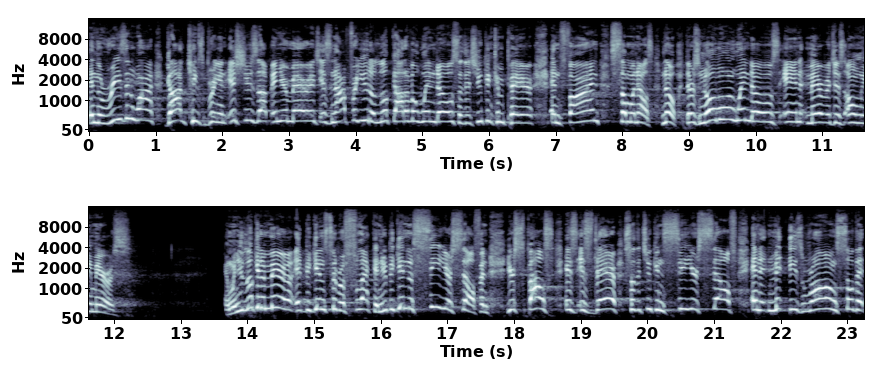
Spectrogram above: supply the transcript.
And the reason why God keeps bringing issues up in your marriage is not for you to look out of a window so that you can compare and find someone else. No, there's no more windows in marriages, only mirrors. And when you look in a mirror, it begins to reflect and you begin to see yourself, and your spouse is, is there so that you can see yourself and admit these wrongs so that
